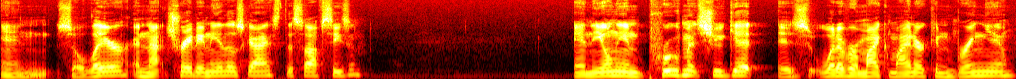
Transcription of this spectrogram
and Soler and not trade any of those guys this offseason. And the only improvements you get is whatever Mike Minor can bring you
